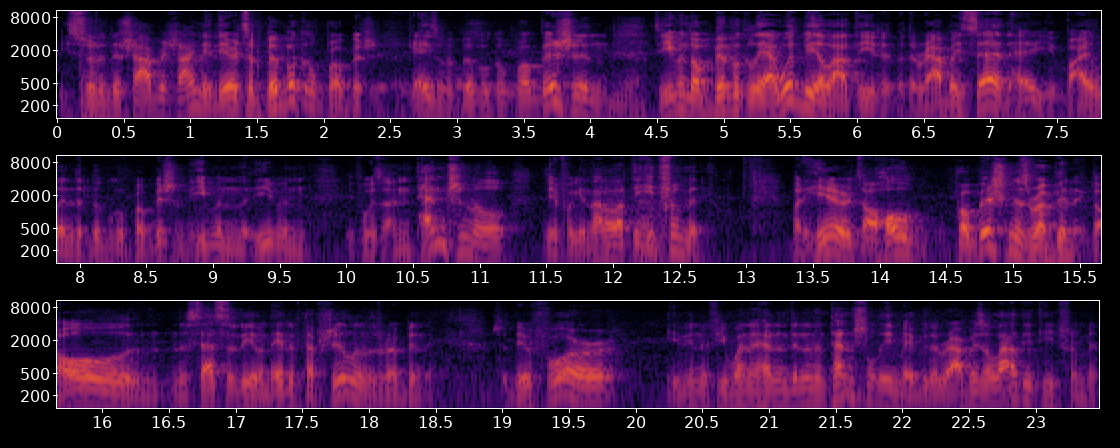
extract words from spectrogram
Yisur the Shabbos shiny. There, it's a biblical prohibition. A case of a biblical prohibition. So even though biblically I would be allowed to eat it, but the rabbi said, "Hey, you violated the biblical prohibition. Even even if it was intentional, therefore you're not allowed to eat from it." But here, it's a whole prohibition is rabbinic. The whole necessity of a Eruv Tafshilin is rabbinic. So therefore, even if you went ahead and did it intentionally, maybe the rabbis allowed you to eat from it.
